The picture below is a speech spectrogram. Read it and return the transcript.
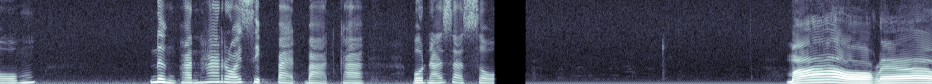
ผม1,518 บาทค่ะ โบนัสสะสมมาออกแล้ว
